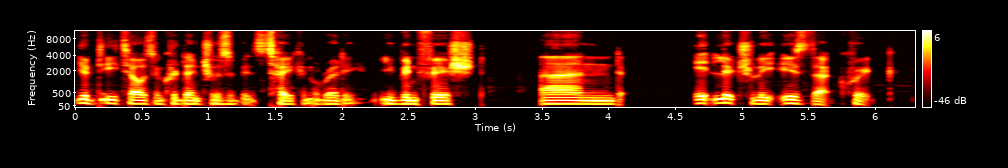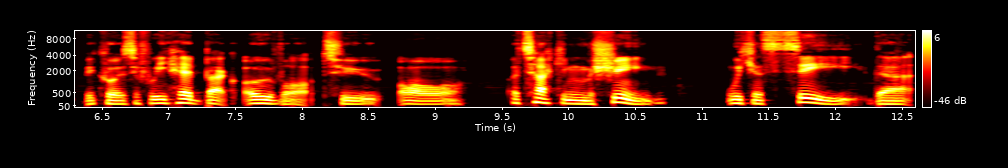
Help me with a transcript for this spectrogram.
your details and credentials have been taken already. You've been phished. And it literally is that quick because if we head back over to our attacking machine, we can see that,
